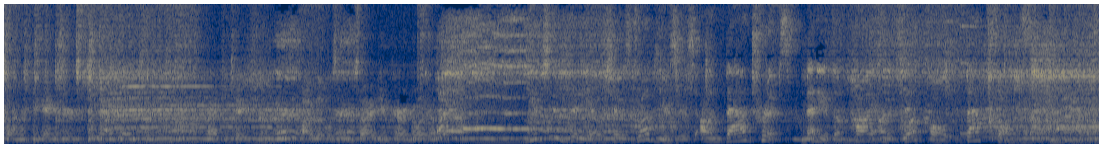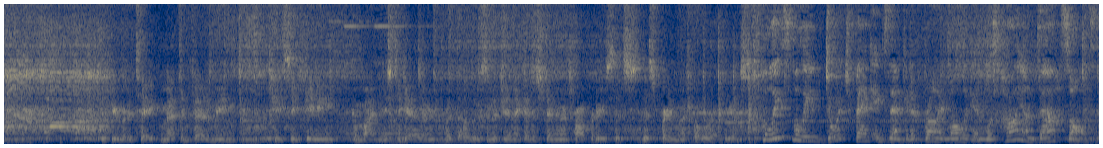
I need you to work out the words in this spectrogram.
violent behaviors, agitation, high levels of anxiety and paranoia. YouTube video shows drug users on bad trips, many of them high on a drug called bath salts. If you were to take methamphetamine, PCP, combine these together with the hallucinogenic and the stimulant properties, that's, that's pretty much what we're up against. Police believe Deutsche Bank executive Brian Mulligan was high on bath salts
